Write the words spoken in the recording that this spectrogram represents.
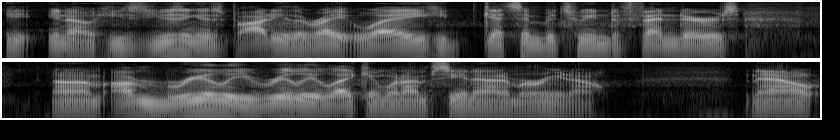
You know, he's using his body the right way. He gets in between defenders. Um, I'm really, really liking what I'm seeing out of Marino. Now,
